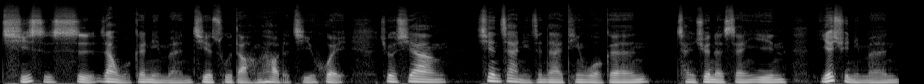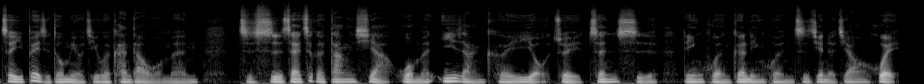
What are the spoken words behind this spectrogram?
其实是让我跟你们接触到很好的机会。就像现在你正在听我跟陈轩的声音，也许你们这一辈子都没有机会看到我们，只是在这个当下，我们依然可以有最真实灵魂跟灵魂之间的交汇。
